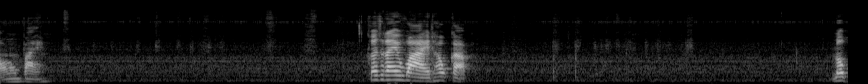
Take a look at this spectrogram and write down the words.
2ลงไป ก็จะได้ y เท่ากับลบ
